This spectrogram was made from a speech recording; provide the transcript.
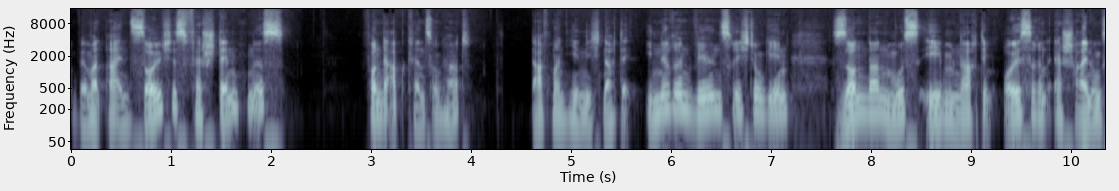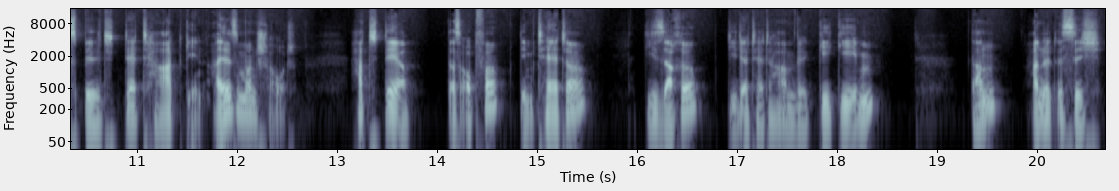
Und wenn man ein solches Verständnis von der Abgrenzung hat, darf man hier nicht nach der inneren Willensrichtung gehen, sondern muss eben nach dem äußeren Erscheinungsbild der Tat gehen. Also man schaut, hat der das Opfer, dem Täter, die Sache die der Täter haben will, gegeben. Dann handelt es sich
